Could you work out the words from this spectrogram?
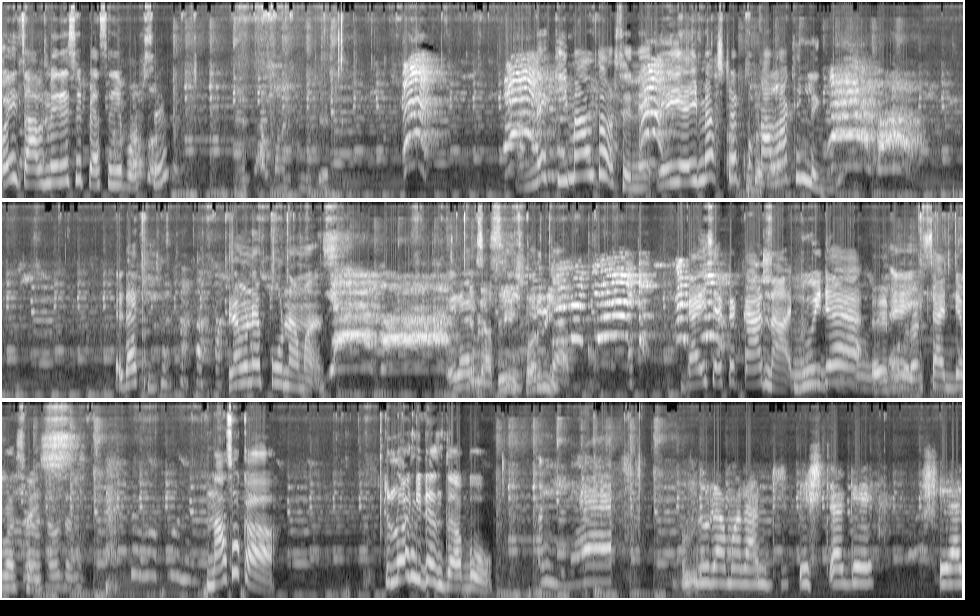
ওই জাল মেরেছে পেঁচাইয়ে পড়ছে। আপনি কি মাছ ধরছেন? এই এই মাছটা একটু কালা কি? লাগবে এটা কি? এটা মনে হয় পোনা মাছ। তুই গাইস একটা কার না? দুইটা এই। চারটে মাছ হয়েছে। নাচো কা একটু লঙ্গি ডান্স যাব। বন্ধুরা আমার আন্টির পেজটাকে শেয়ার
